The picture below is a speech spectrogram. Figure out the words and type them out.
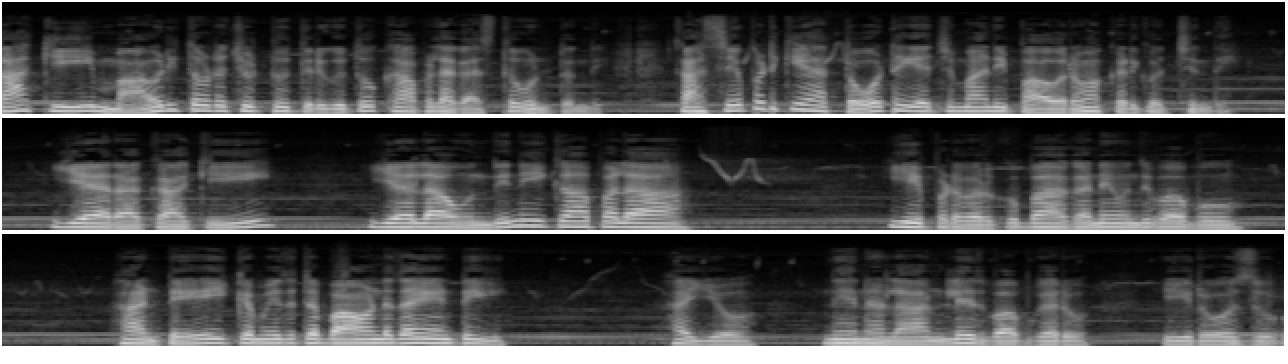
కాకి మామిడి తోట చుట్టూ తిరుగుతూ కాపలా కాస్తూ ఉంటుంది. కాసేపటికి ఆ తోట యజమాని పావురం అక్కడికి వచ్చింది. ఏరా కాకి ఎలా ఉంది నీ కాపలా? ఇప్పటి వరకు బాగానే ఉంది బాబు. అంటే ఇక మీదట బాగుండదా ఏంటి? అయ్యో నేను అలా అనలేదు బాబు గారు. ఈరోజు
